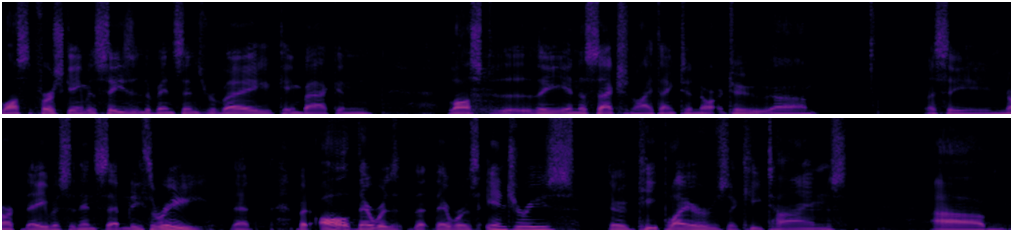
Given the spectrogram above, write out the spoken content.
Lost the first game of the season to Vincennes Rivet. Came back and lost uh, the in the sectional, I think, to Nor- to um, let's see, North Daviess, and then seventy three. That, but all there was that there was injuries to key players at key times, um,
